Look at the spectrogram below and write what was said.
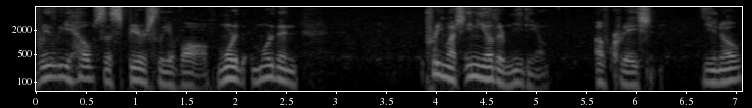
really helps us spiritually evolve more more than pretty much any other medium of creation, you know?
